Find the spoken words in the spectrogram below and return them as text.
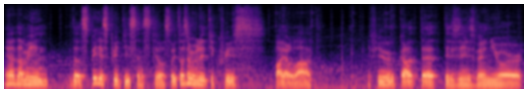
Yeah, I mean, the speed is pretty decent still, so it doesn't really decrease by a lot. If you got that disease when you're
